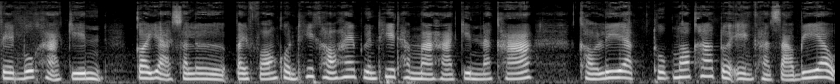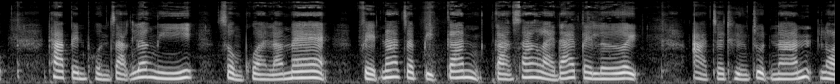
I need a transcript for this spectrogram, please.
Facebook หากิน ก็อย่าเสลอไปฟ้องคนที่เขาให้พื้นที่ทำมาหากินนะคะ เขาเรียกทุบหม้อข้าวตัวเองค่ะสาวเบี้ยว ถ้าเป็นผลจากเรื่องนี้ สมควรแล้วแม่ เฟดน่าจะปิดกั้นการสร้างรายได้ไปเลย อาจจะถึงจุดนั้นรอ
